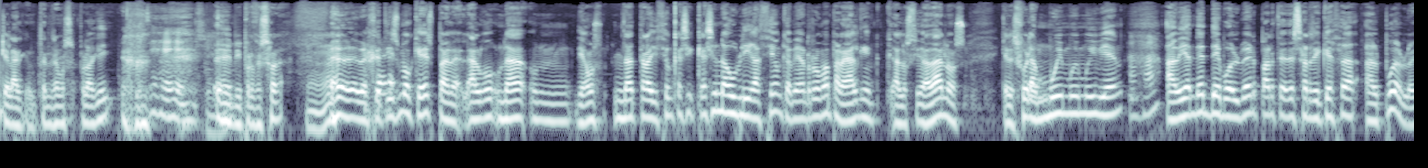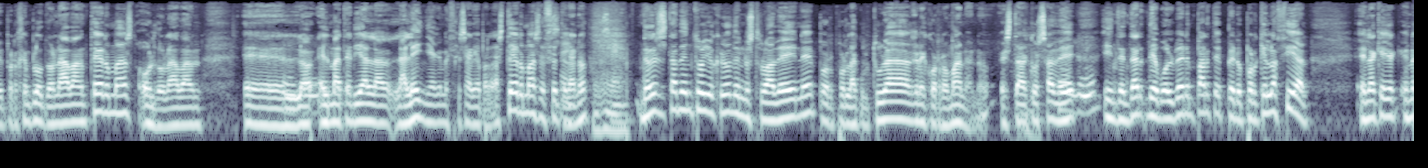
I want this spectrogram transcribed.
que la tendremos por aquí, eh, mi profesora. El evergetismo, que es para algo, una, un- digamos, una tradición casi, casi una obligación que había en Roma para alguien, a los ciudadanos que les fuera muy, muy, muy bien, Ajá. habían de devolver parte de esa riqueza al pueblo. Y, por ejemplo, donaban termas o donaban eh, lo- el material, la, la leña que es necesaria para las termas, etcétera, Sí, ¿no? sí. Entonces está dentro, yo creo, de nuestro ADN por, por la cultura grecorromana, ¿no? Esta cosa de intentar devolver en parte, pero ¿por qué lo hacían? En, aquella, en,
